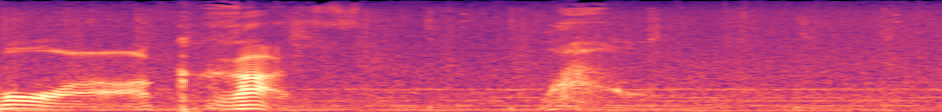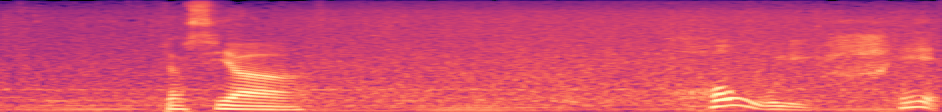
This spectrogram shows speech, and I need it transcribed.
Boah, krass. Wow. Das ja... Holy shit.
